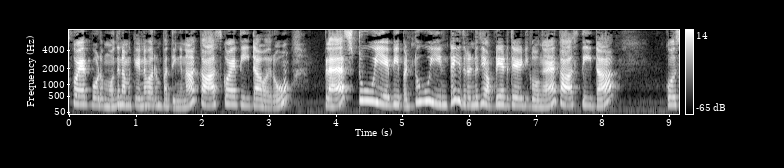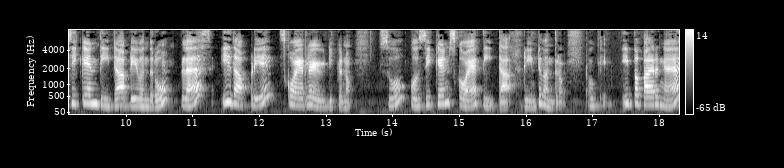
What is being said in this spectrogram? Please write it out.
ஸ்கொயர் போடும்போது நமக்கு என்ன வரும்னு பார்த்தீங்கன்னா காஸ் ஸ்கொயர் தீட்டா வரும் ப்ளஸ் டூ ஏபி இப்போ டூ இன்ட்டு இது ரெண்டுத்தையும் அப்படியே எடுத்து எழுதிக்கோங்க. காஸ் தீட்டா கொசிக்கன் தீட்டா அப்படியே வந்துடும் ப்ளஸ் இது அப்படியே ஸ்கொயரில் எழுதிக்கணும். ஸோ கொசிக்கன் ஸ்கொயர் தீட்டா அப்படின்ட்டு வந்துடும் ஓகே இப்போ பாருங்கள்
